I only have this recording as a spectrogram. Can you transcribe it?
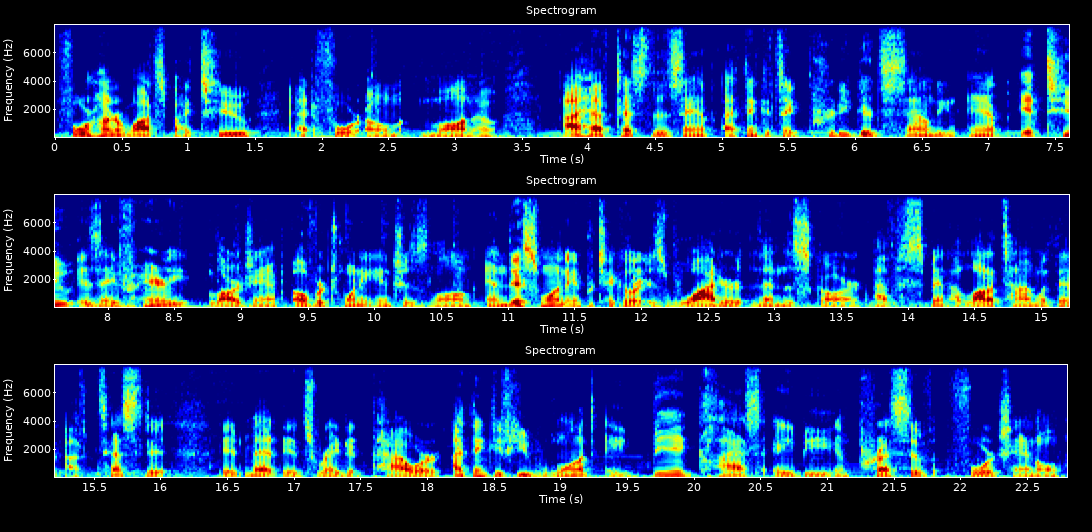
400 watts by 2 at 4 ohm mono. I have tested this amp. I think it's a pretty good sounding amp. It too is a very large amp, over 20 inches long. And this one in particular is wider than the Skar. I've spent a lot of time with it. I've tested it. It met its rated power. I think if you want a big class AB impressive four channel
